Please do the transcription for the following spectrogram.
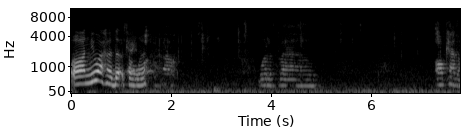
Oh, I knew I heard that Okay, somewhere. about? What about Arcana?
